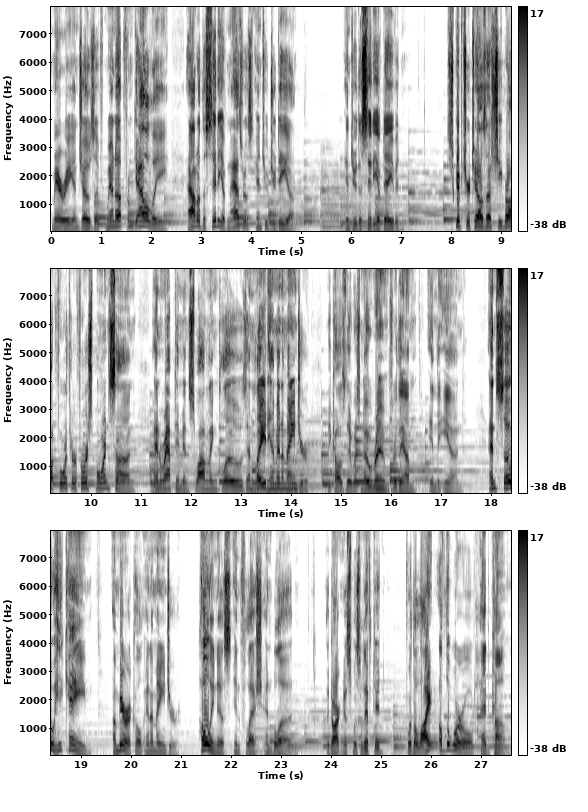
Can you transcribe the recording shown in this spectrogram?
Mary and Joseph went up from Galilee out of the city of Nazareth into Judea, into the city of David. Scripture tells us she brought forth her firstborn son and wrapped him in swaddling clothes and laid him in a manger because there was no room for them in the end. And so he came, a miracle in a manger, holiness in flesh and blood. The darkness was lifted, for the light of the world had come.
